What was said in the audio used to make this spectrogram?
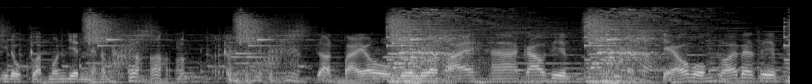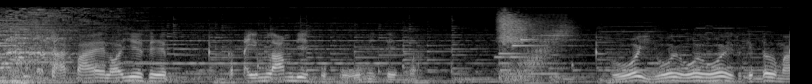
ปิฎกสวดมนต์เย็นนะครับ จัดไปครับผมเดินเรือไปห้าเก้าสิบแจ๋วผมร้อยแปดสิบจัดไปร้อยยี่สิบก็เต็มลำดิโอ้โหไม่เต็มว่ะเฮ้ยเฮ้ยเฮ้ยเฮ้ยสเก็ตเตอร์มา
